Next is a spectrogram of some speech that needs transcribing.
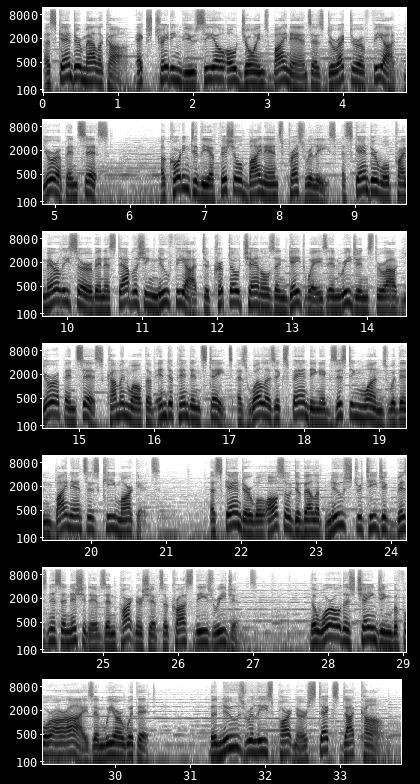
Iskander Malikov, ex-TradingView COO joins Binance as Director of Fiat, Europe and CIS. According to the official Binance press release, Iskander will primarily serve in establishing new fiat to crypto channels and gateways in regions throughout Europe and CIS Commonwealth of Independent States as well as expanding existing ones within Binance's key markets. Iskander will also develop new strategic business initiatives and partnerships across these regions. The world is changing before our eyes and we are with it. The news release partner Stex.com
